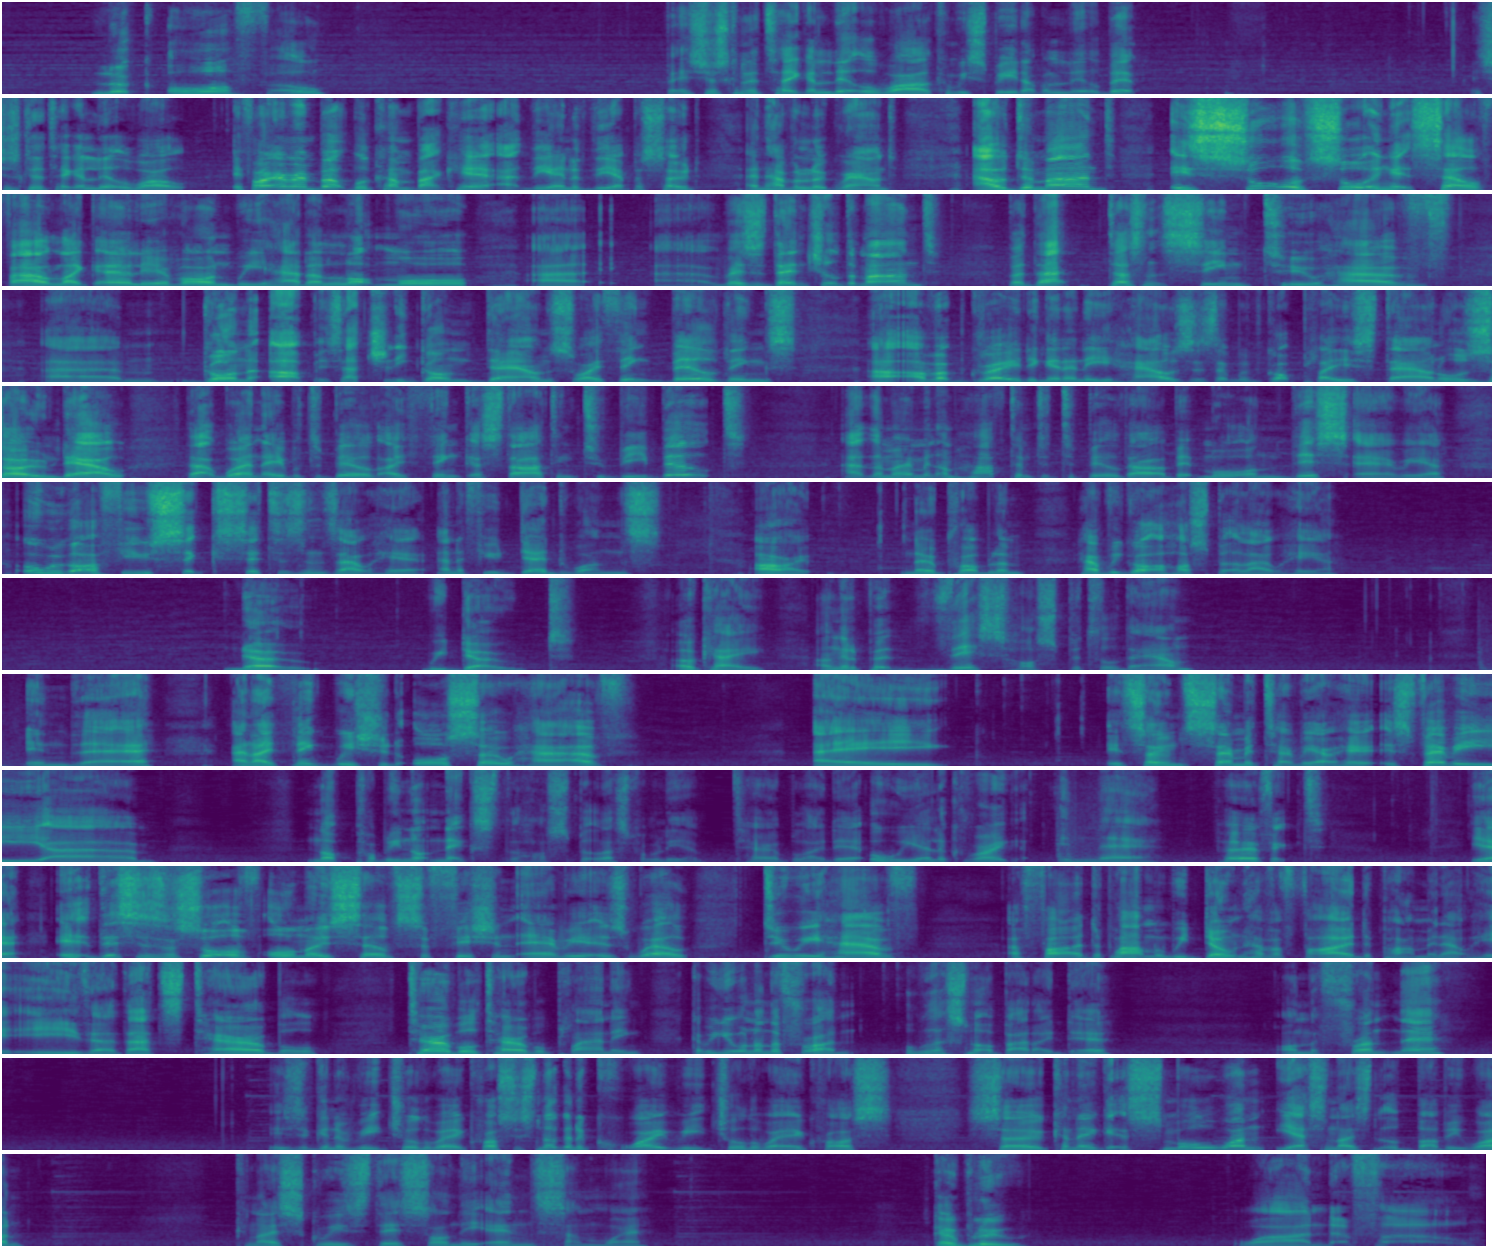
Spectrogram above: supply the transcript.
look awful. But it's just going to take a little while. Can we speed up a little bit? It's just going to take a little while. If I remember, we'll come back here at the end of the episode and have a look round. Our demand is sort of sorting itself out. Like earlier on, we had a lot more uh, uh, residential demand, but that doesn't seem to have um, gone up. It's actually gone down. So I think buildings uh, are upgrading and any houses that we've got placed down or zoned out that weren't able to build, I think are starting to be built. At the moment, I'm half tempted to build out a bit more on this area. Oh, we've got a few sick citizens out here and a few dead ones. Alright, no problem. Have we got a hospital out here? No, we don't. Okay, I'm going to put this hospital down. in there. And I think we should also have a its own cemetery out here. It's very um, not probably not next to the hospital. That's probably a terrible idea. Oh yeah, look right in there. Perfect. Yeah, it, this is a sort of almost self-sufficient area as well. Do we have a fire department? We don't have a fire department out here either. That's terrible. Terrible, terrible planning. Can we get one on the front? Oh, that's not a bad idea. On the front there. Is it going to reach all the way across? It's not going to quite reach all the way across. So, can I get a small one? Yes, a nice little bubby one. Can I squeeze this on the end somewhere? Go blue. Wonderful.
